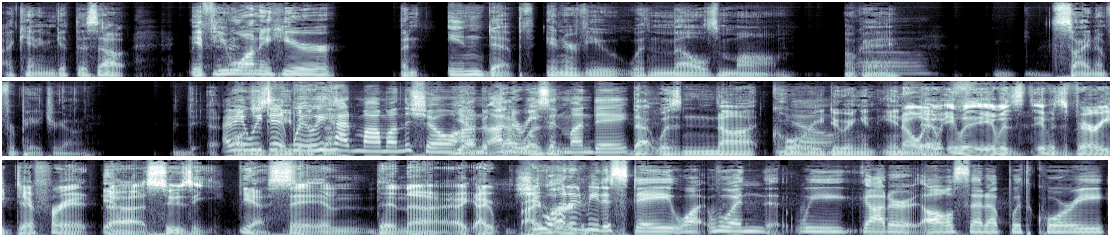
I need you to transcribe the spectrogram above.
I can't even get this out. If you want to hear an in-depth interview with Mel's mom, okay, Oh. sign up for Patreon. I mean, I'll we just did. leave We, at we that. had mom on the show Yeah, on, but on that a recent wasn't- Monday. That was not Corey No. doing an in No, it, it was it was it was very different. Uh, Susie yes. than than uh, I, I she wanted me to stay wh- when we got her all set up with Corey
